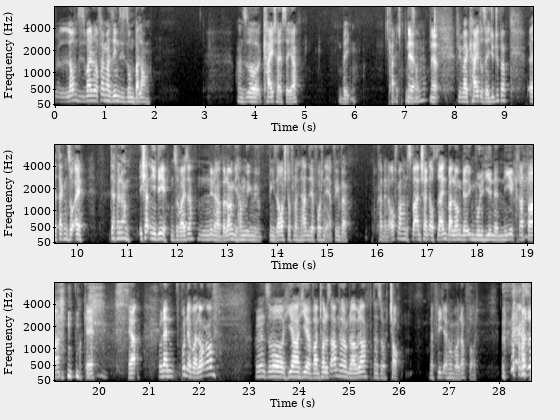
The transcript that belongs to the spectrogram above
laufen sie so weiter und auf einmal sehen sie so einen Ballon. Und so, Kite heißt er, ja? Wegen. Kite. Ja, ja. Auf jeden Fall Kite ist der YouTuber. Äh, sagt dann so, ey, der Ballon, ich habe eine Idee und so weiter. Nee, der Ballon, die haben irgendwie wegen Sauerstofflachen hatten sie ja schon, ja, auf jeden Fall kann den aufmachen. Das war anscheinend auch sein Ballon, der irgendwo hier in der Nähe gerade war. Okay. ja. Und dann sprung der Ballon auf und dann so, ja, hier war ein tolles Abenteuer und bla bla. Und dann so, ciao. Und dann fliegt einfach ein Ballon fort. also,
